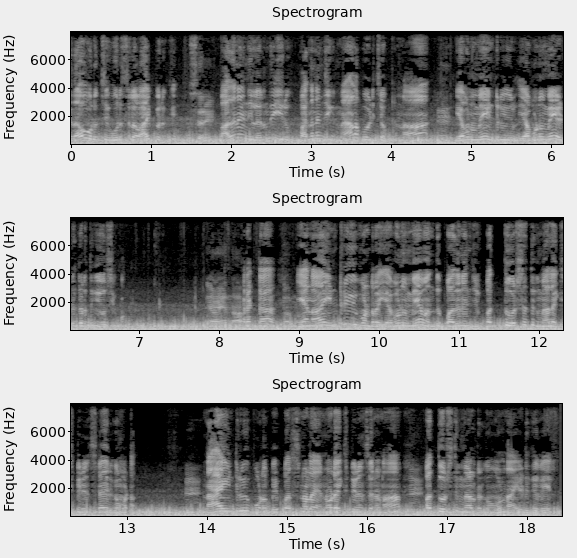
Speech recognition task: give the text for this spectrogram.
ஏதாவது ஒரு ஒரு சில வாய்ப்பு இருக்கு சரி பதினஞ்சுல இருந்து இரு பதினஞ்சுக்கு மேல போயிடுச்சு அப்படின்னா. எவனுமே இன்டர்வியூ எவனுமே எடுக்கிறதுக்கு யோசிப்பான். கரெக்டா. ஏன்னா இன்டர்வியூ பண்ற எவனுமே வந்து பதினஞ்சு பத்து வருஷத்துக்கு மேல எக்ஸ்பீரியன்ஸ்டா இருக்க மாட்டான். நான் இன்டர்வியூ போனப்போ பர்சனலா என்னோட எக்ஸ்பீரியன்ஸ் என்னன்னா. பத்து வருஷத்துக்கு மேல இருக்கவங்க நான் எடுக்கவே இல்லை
